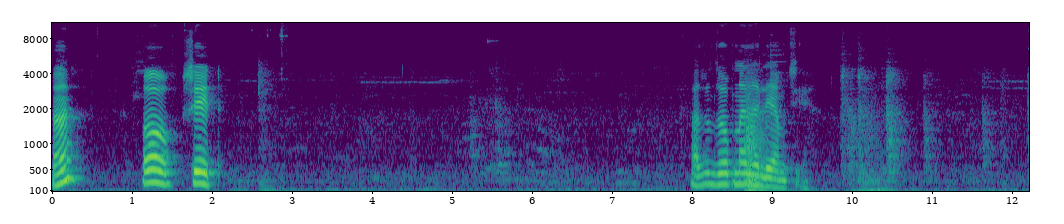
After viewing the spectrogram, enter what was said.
हां? हो शेट अजून झोप नाही झाली आमची.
